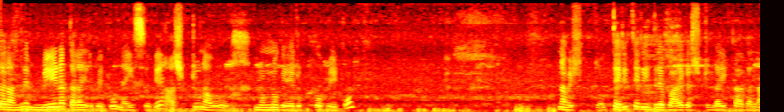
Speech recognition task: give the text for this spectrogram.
ಥರ ಅಂದರೆ ಮೇಣ ಥರ ಇರಬೇಕು, ನೈಸಿಗೆ ಅಷ್ಟು ನಾವು ನುಣ್ಣಗೆ ರುಬ್ಕೋಬೇಕು. ನಾವೆಷ್ಟು ತೆರಿ ತೆರಿ ಇದ್ದರೆ ಬಾಯಿಗೆ ಅಷ್ಟು ಲೈಕ್ ಆಗೋಲ್ಲ.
